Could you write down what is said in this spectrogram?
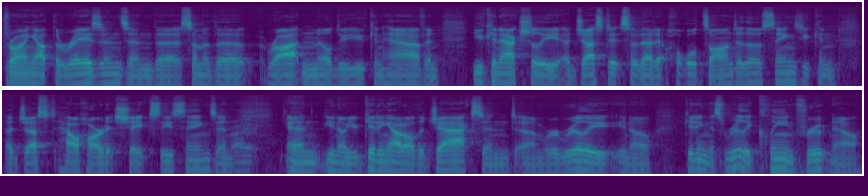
throwing out the raisins and the, some of the rot and mildew you can have, and you can actually adjust it so that it holds on to those things. You can adjust how hard it shakes these things, and Right. and you know you're getting out all the jacks, and um, we're really you know getting this really clean fruit now.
